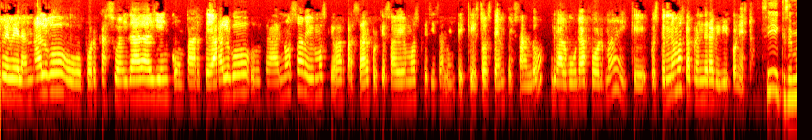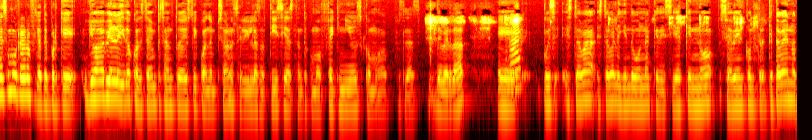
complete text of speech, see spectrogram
revelan algo o por casualidad alguien comparte algo, o sea, no sabemos qué va a pasar porque sabemos precisamente que esto está empezando de alguna forma y que pues tenemos que aprender a vivir con esto. Sí, que se me hace muy raro, fíjate, porque yo había leído cuando estaba empezando todo esto y cuando empezaron a salir las noticias, tanto como fake news como pues las de verdad, eh. Pues estaba estaba leyendo una que decía que no se había encontrado, que todavía no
